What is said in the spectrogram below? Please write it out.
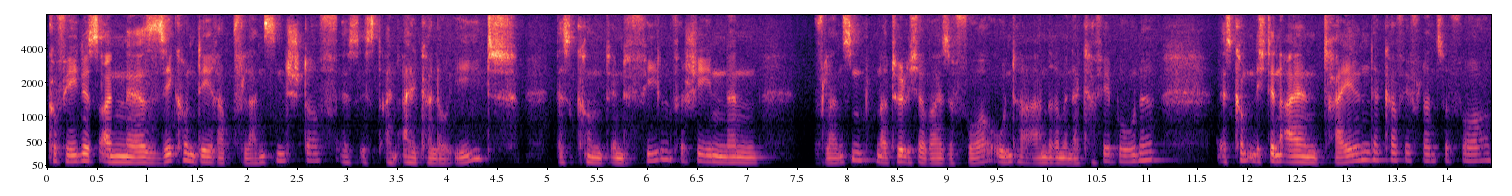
Koffein ist ein sekundärer Pflanzenstoff. Es ist ein Alkaloid. Es kommt in vielen verschiedenen Pflanzen natürlicherweise vor, unter anderem in der Kaffeebohne. Es kommt nicht in allen Teilen der Kaffeepflanze vor.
